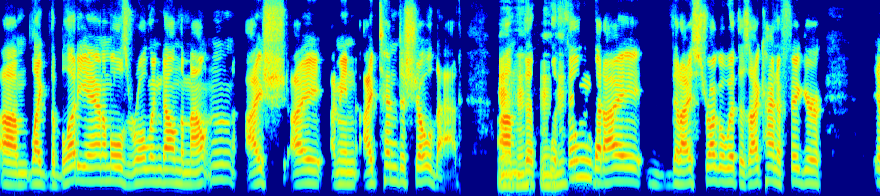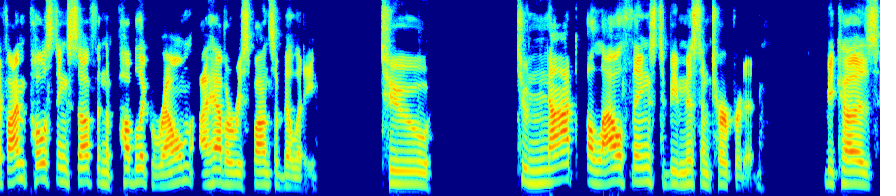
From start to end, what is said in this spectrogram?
Um, like the bloody animals rolling down the mountain, I sh- I I mean, I tend to show that. Um, Mhm, the the mhm. thing that I that I struggle with is I kind of figure if I'm posting stuff in the public realm, I have a responsibility to to not allow things to be misinterpreted because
